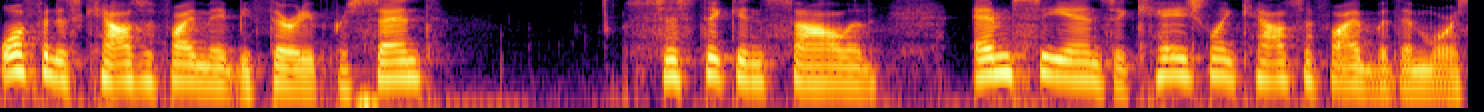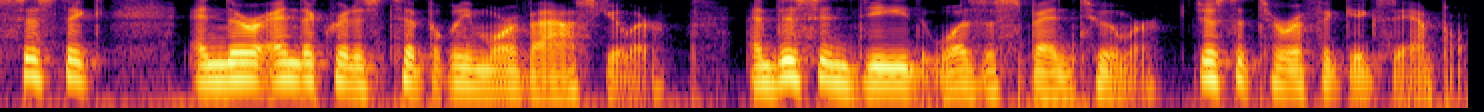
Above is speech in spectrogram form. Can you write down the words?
Often is calcified, maybe 30%. Cystic and solid. MCNs occasionally calcified, but they're more cystic and neuroendocrine is typically more vascular. And this indeed was a SPEN tumor. Just a terrific example.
